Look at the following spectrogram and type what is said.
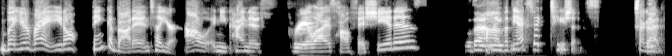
But you're right. You don't think about it until you're out and you kind of realize how fishy it is. Well, that um, but the expectations. So go they, ahead.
